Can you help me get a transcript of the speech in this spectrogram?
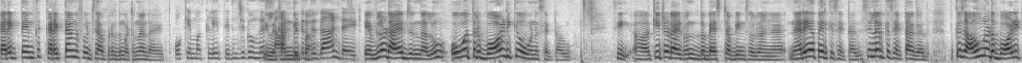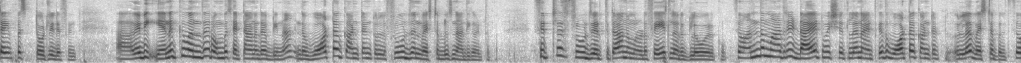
கரெக்ட் டைமுக்கு கரெக்டான ஃபுட் சாப்பிட்றது மட்டும்தான் டயட் ஓகே மக்களே தெரிஞ்சுக்கோங்க. இல்ல, கண்டிப்பா. சாப்பிட்றது தான் டயட் எவ்வளோ டயட்ஸ் இருந்தாலும் ஒவ்வொருத்தர் பாடிக்கு ஒவ்வொன்று செட் ஆகும். சி கீட்டோ டயட் வந்து த பெஸ்ட் அப்படின்னு சொல்கிறாங்க நிறைய பேருக்கு செட் ஆகுது. சிலருக்கு செட் ஆகாது. பிகாஸ் அவங்களோட body type is totally different maybe எனக்கு வந்து ரொம்ப செட் ஆனது அப்படின்னா இந்த வாட்டர் கண்டென்ட் உள்ள ஃப்ரூட்ஸ் அண்ட் வெஜிடபிள்ஸ் நான் அதிகம் எடுத்துப்பேன். சிட்ரஸ் ஃப்ரூட்ஸ் எடுத்துட்டா நம்மளோட ஃபேஸில் ஒரு க்ளோ இருக்கும். ஸோ அந்த மாதிரி டயட் விஷயத்தில் நான் எடுத்துக்கிறது வாட்டர் கண்டென்ட் உள்ள வெஜிடபிள்ஸ் ஸோ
